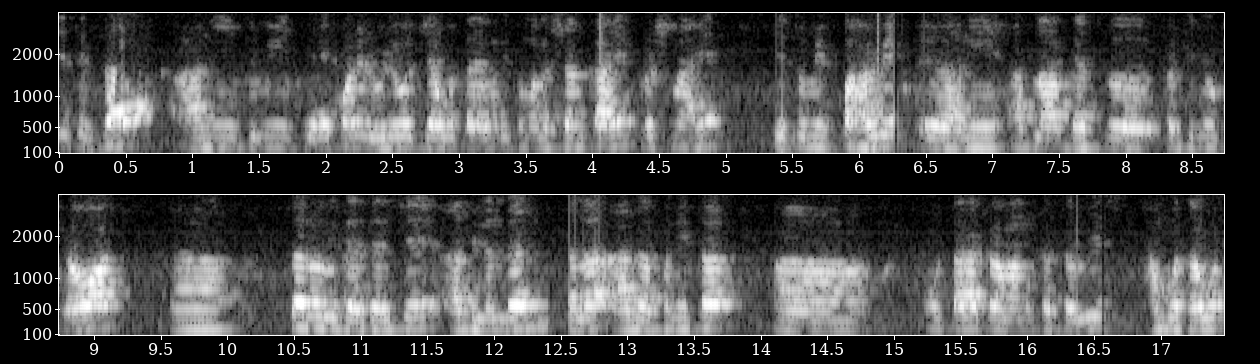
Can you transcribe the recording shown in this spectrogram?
तिथे जा आणि तुम्ही ते रेकॉर्डेड व्हिडिओ ज्या उत्तरामध्ये तुम्हाला शंका आहे प्रश्न आहे ते तुम्ही पाहावे आणि आपला अभ्यास कंटिन्यू ठेवावा. सर्व विद्यार्थ्यांचे अभिनंदन. चला आज आपण इथं उत्तरा क्रमांक सव्वीस थांबवत आहोत.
